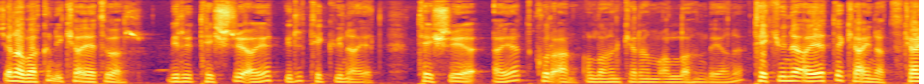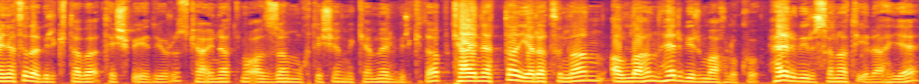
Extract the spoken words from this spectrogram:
Cenab-ı Hakk'ın iki ayeti var. Biri teşri ayet, biri tekvin ayet. Teşri ayet Kur'an, Allah'ın kelamı, Allah'ın beyanı. Tekvini ayet de kainat. Kainatı da bir kitaba teşbih ediyoruz. Kainat muazzam, muhteşem, mükemmel bir kitap. Kainatta yaratılan Allah'ın her bir mahluku, her bir sanat-ı ilahiye,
